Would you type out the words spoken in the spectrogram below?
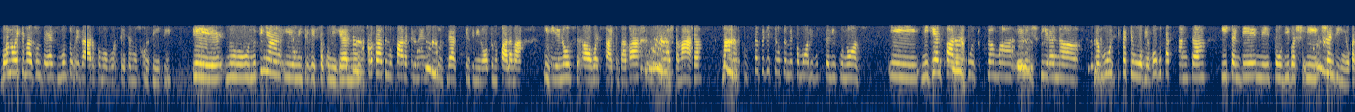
boa noite mais uma vez. Muito obrigado por você ter nos convite. E não, não tinha e uma entrevista com o Miguel, não, por acaso não fala pelo menos uns 10, 15 minutos, não fala mais. E nos uh, website da Baixa, na chamada. Mas você agradeceu também para de você ali conosco. E Miguel fala uma coisa que chama, ele inspira na, na música que ouve, a Bogotá canta e também me estou viva e Xandinho, tá?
